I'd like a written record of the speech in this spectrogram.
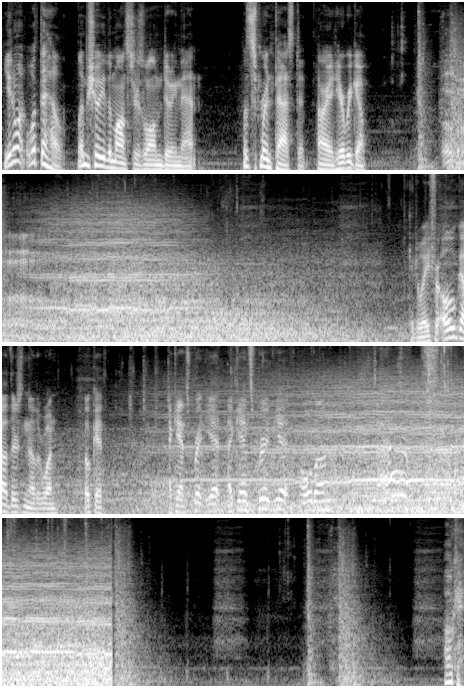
You know what? What the hell? Let me show you the monsters while I'm doing that. Let's sprint past it. Alright, here we go. Get away from- oh god, there's another one. Okay. I can't sprint yet, I can't sprint yet, hold on. Ah! Okay.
